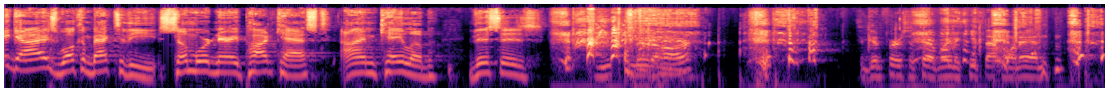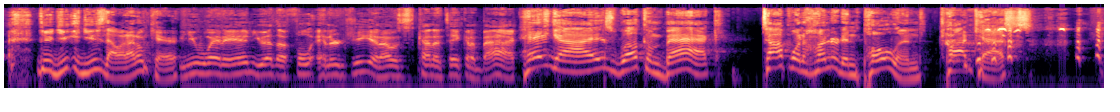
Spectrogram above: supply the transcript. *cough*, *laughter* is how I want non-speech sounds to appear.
Hey guys, welcome back to the Some Ordinary Podcast. I'm Caleb. This is Mutahar. it's a good first attempt. We're going to keep that one in. *laughs* dude. You can use that one. I don't care. You went in, you had the full energy, and I was kind of taken aback. Hey guys, welcome back. Top 100 in Poland podcasts. *laughs*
